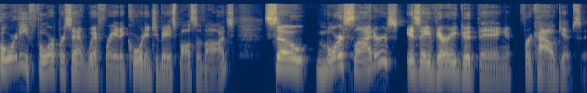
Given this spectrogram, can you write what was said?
44% whiff rate according to Baseball Savant. So more sliders is a very good thing for Kyle Gibson.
